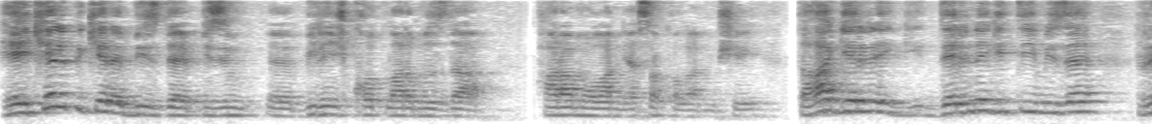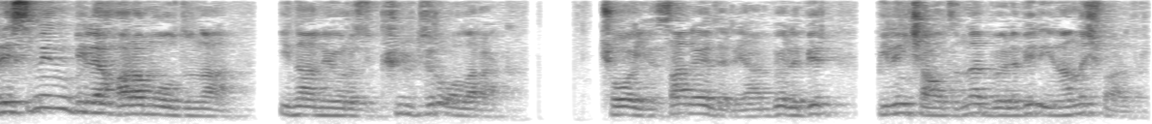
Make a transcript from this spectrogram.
Heykel bir kere bizde bizim e, bilinç kodlarımızda haram olan, yasak olan bir şey. Daha geri, derine gittiğimizde resmin bile haram olduğuna inanıyoruz kültür olarak. Çoğu insan öyledir. Yani böyle bir bilinç altında böyle bir inanış vardır.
